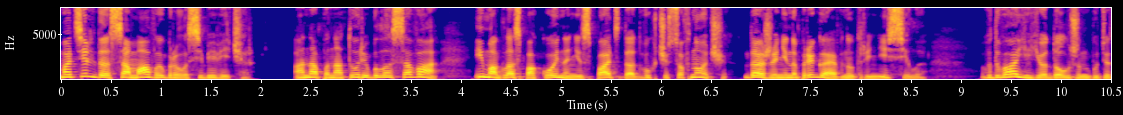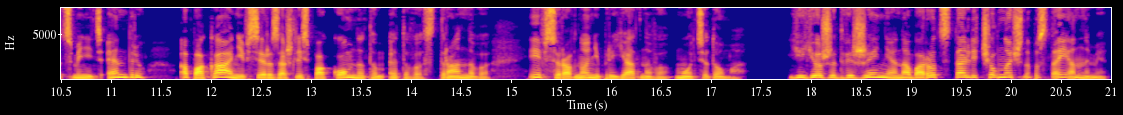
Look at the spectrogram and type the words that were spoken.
Матильда сама выбрала себе вечер. Она по натуре была сова и могла спокойно не спать до двух часов ночи, даже не напрягая внутренние силы – в два ее должен будет сменить Эндрю, а пока они все разошлись по комнатам этого странного и все равно неприятного Моти дома. Ее же движения, наоборот, стали челночно-постоянными.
